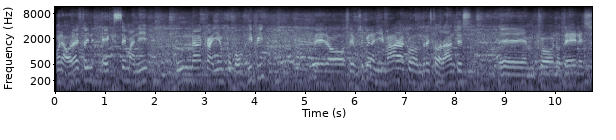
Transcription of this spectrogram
Bueno ahora estoy en Exemaní una calle un poco hippie pero súper animada con restaurantes, eh, con hoteles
